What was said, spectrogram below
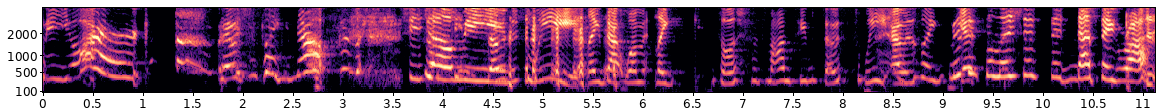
New York. But I was just like, no, 'cause she So just seems so mean. sweet. Like that woman, like Delicious's mom seems so sweet. I was like, Mrs. get Delicious did nothing wrong.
